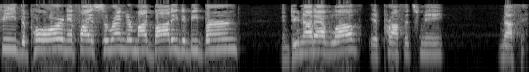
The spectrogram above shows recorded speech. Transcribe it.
feed the poor, and if I surrender my body to be burned, and do not have love, it profits me nothing.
